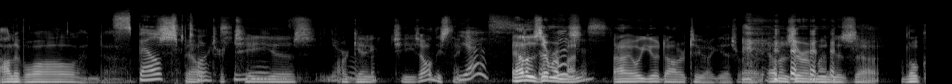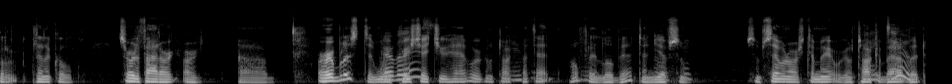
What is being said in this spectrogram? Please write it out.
olive oil and uh, Spelt tortillas, tortillas. Organic cheese, all these things. Yes, Ellen Zimmerman. I owe you a dollar too, I guess, right? Ellen Zimmerman is a local clinical certified or, or uh, herbalist, and we Herbalist. appreciate you have. We're going to talk about that hopefully a little bit, and you have some some seminars coming up. We're going to talk I about, do. but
